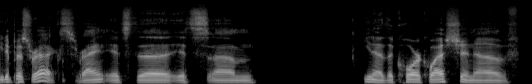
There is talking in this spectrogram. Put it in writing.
Oedipus Rex, right? It's the it's um, you know the core question of.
